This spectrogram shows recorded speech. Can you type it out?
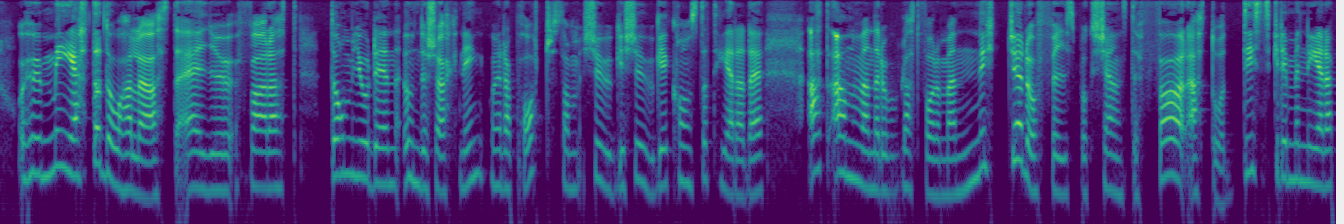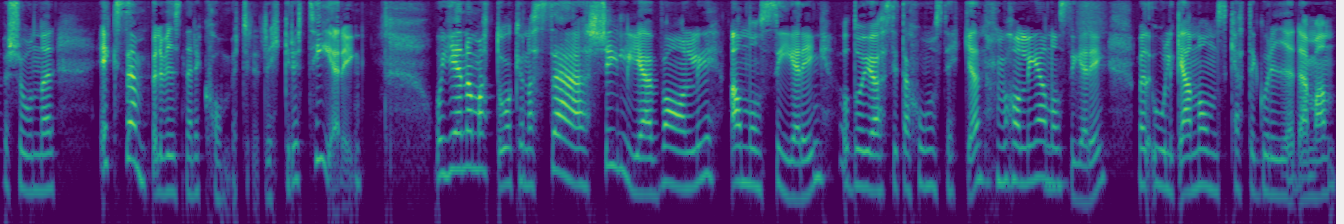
Och hur Meta då har löst det är ju för att de gjorde en undersökning och en rapport som 2020 konstaterade att användare på plattformen nyttjar då Facebooks tjänster för att då diskriminera personer, exempelvis när det kommer till rekrytering. Och genom att då kunna särskilja vanlig annonsering, och då gör jag citationstecken, vanlig mm. annonsering med olika annonskategorier där man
